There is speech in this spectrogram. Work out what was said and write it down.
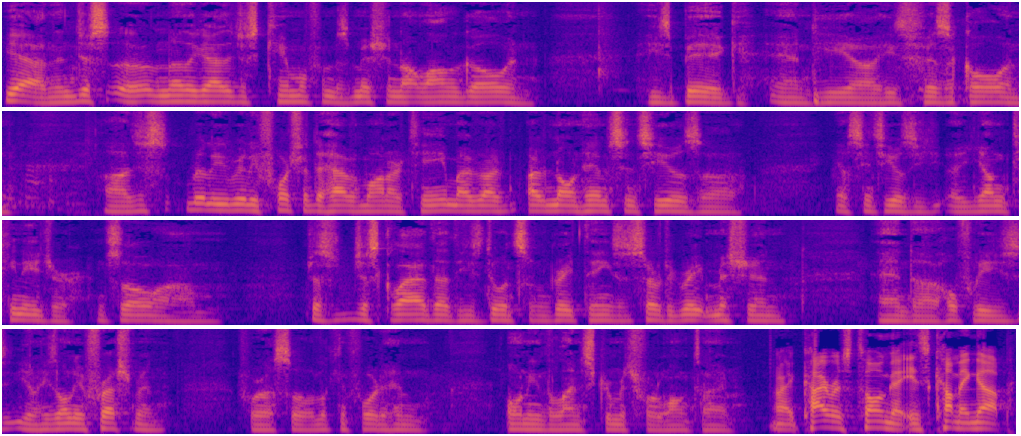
Yeah, and then just uh, another guy that just came home from his mission not long ago, and he's big and he uh, he's physical and uh, just really really fortunate to have him on our team. I've I've, I've known him since he was uh, you know since he was a, young teenager, and so. Um, just just glad that he's doing some great things and served a great mission, and uh, hopefully he's you know he's only a freshman for us, so looking forward to him owning the line of scrimmage for a long time. All right, Khyiris Tonga is coming up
